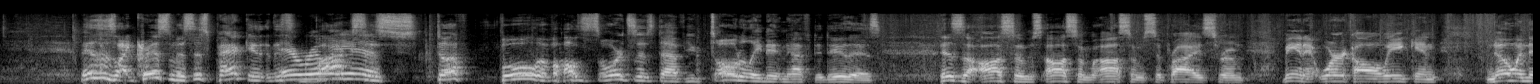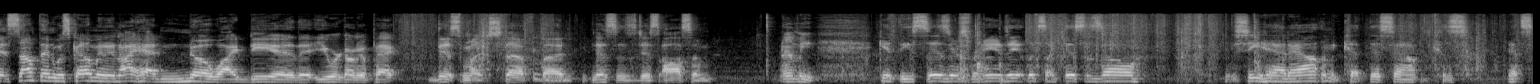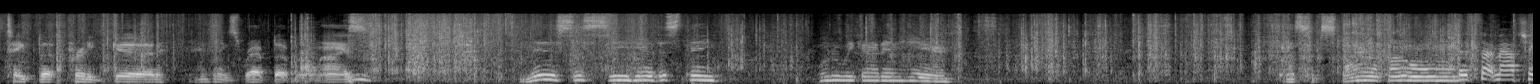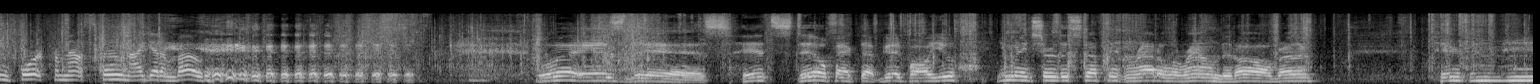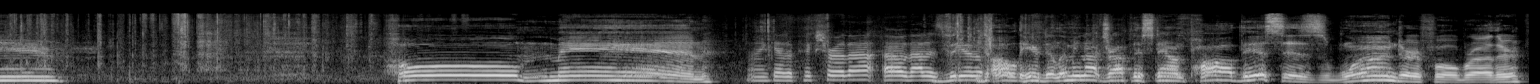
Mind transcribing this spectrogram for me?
This is like Christmas. This pack is this really box is. is. stuffed full of all sorts of stuff. You totally didn't have to do this. This is an awesome, awesome, awesome surprise from being at work all week and knowing that something was coming and I had no idea that you were going to pack this much stuff, bud. This is just awesome. Let me get these scissors for Angie. It looks like this is all that she had out. Let me cut this out because that's taped up pretty good. Everything's wrapped up real nice. This, let's see here, this thing. What do we got in here? Got some styrofoam. It's that matching fork from that spoon. I get them both. What is this? It's still packed up good, Paul. You you made sure this stuff didn't rattle around at all, brother. Tearfilm here. Oh man. I get a picture of that. Oh, that is beautiful. Oh, here, let me not drop this down. Paul, this is wonderful, brother.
